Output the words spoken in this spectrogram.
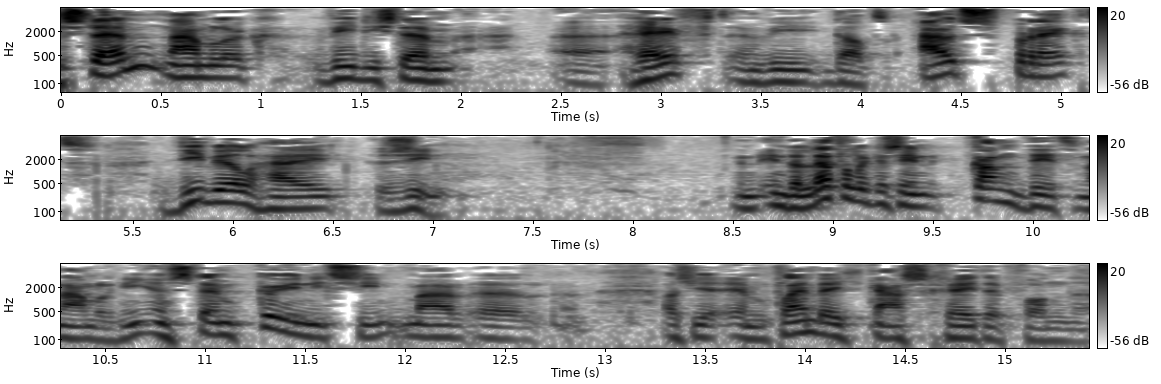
stem, namelijk wie die stem heeft en wie dat uitspreekt, die wil hij zien. In de letterlijke zin kan dit namelijk niet. Een stem kun je niet zien, maar uh, als je een klein beetje kaas gegeten hebt van, uh,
